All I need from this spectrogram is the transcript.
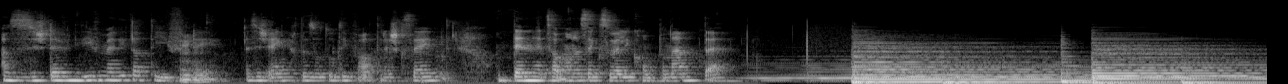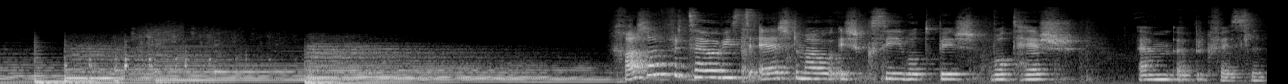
Also es ist definitiv meditativ für mhm. Es ist eigentlich das, was du deinem Vater hast gesagt. Und dann hat es halt noch eine sexuelle Komponente. Erste Mal war, wo du, bist, wo du hast, ähm, jemanden gefesselt?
